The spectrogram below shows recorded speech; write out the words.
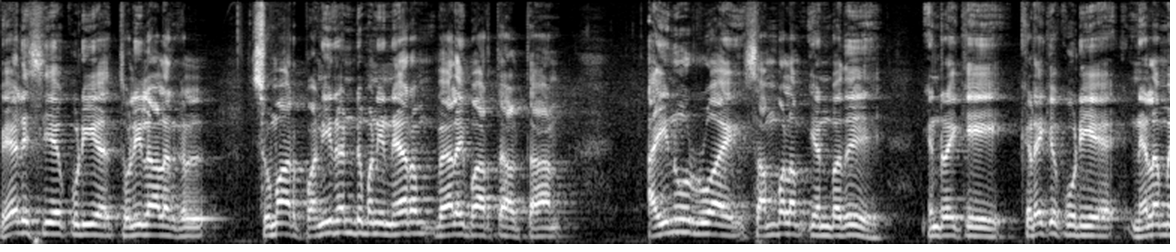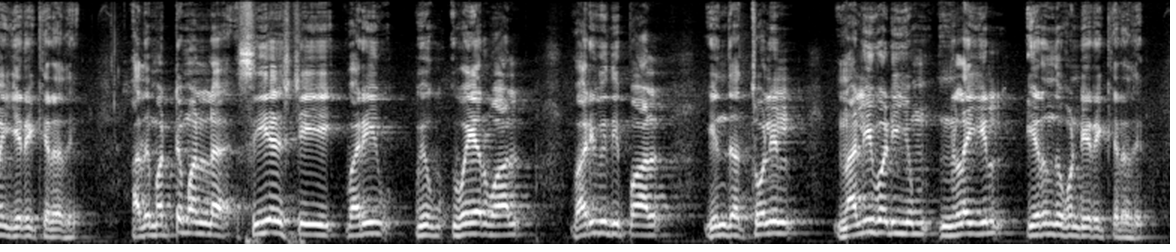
வேலை செய்யக்கூடிய தொழிலாளர்கள் சுமார் பனிரெண்டு மணி நேரம் வேலை பார்த்தால்தான் ஐநூறு ரூபாய் சம்பளம் என்பது இன்றைக்கு கிடைக்கக்கூடிய நிலைமை இருக்கிறது. அது மட்டுமல்ல சிஎஸ்டி வரி உ- உயர்வால் வரி விதிப்பால் இந்த தொழில் நலிவடியும் நிலையில் இருந்து கொண்டிருக்கிறது.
